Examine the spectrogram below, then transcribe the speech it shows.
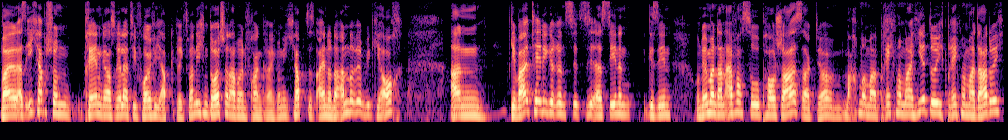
weil also ich habe schon Tränengas relativ häufig abgekriegt. Zwar nicht in Deutschland, aber in Frankreich und ich habe das ein oder andere, Vicky auch, an gewalttätigeren Szenen gesehen. Und wenn man dann einfach so pauschal sagt, ja, machen wir mal, brechen wir mal hier durch, brechen wir mal dadurch,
